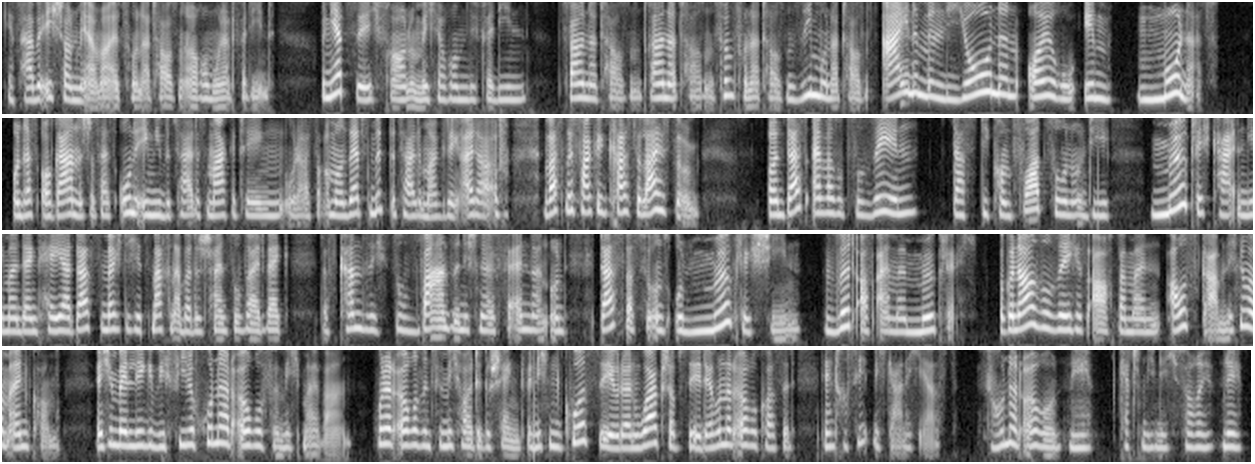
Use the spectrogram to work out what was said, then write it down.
Jetzt habe ich schon mehrmals 100.000 Euro im Monat verdient. Und jetzt sehe ich Frauen um mich herum, die verdienen 200.000, 300.000, 500.000, 700.000, eine Million Euro im Monat. Und das organisch, das heißt ohne irgendwie bezahltes Marketing oder was auch immer und selbst mit bezahltem Marketing. Alter, was eine fucking krasse Leistung. Und das einfach so zu sehen, dass die Komfortzone und die Möglichkeiten, die man denkt, hey, ja, das möchte ich jetzt machen, aber das scheint so weit weg, das kann sich so wahnsinnig schnell verändern. Und das, was für uns unmöglich schien, wird auf einmal möglich. Und genauso sehe ich es auch bei meinen Ausgaben, nicht nur beim Einkommen. Wenn ich überlege, wie viele 100 Euro für mich mal waren. 100 Euro sind für mich heute geschenkt. Wenn ich einen Kurs sehe oder einen Workshop sehe, der 100 Euro kostet, der interessiert mich gar nicht erst. Für 100 Euro? Nee, catch mich nicht, sorry, nee.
